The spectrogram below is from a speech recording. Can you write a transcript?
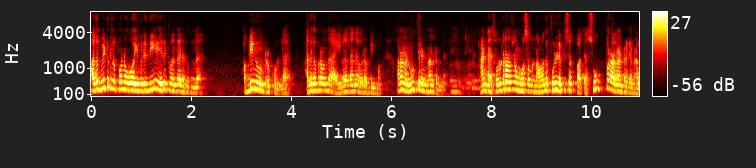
அது வீட்டுக்குள்ள போன ஓ இவர் இது எதுக்கு வந்தார் இதுக்குள்ள அப்படின்னு ஒன்று இருக்கும்ல. அதுக்கப்புறம் வந்து இவ்வளோ தானே இவர்? அப்படிம்பா ஆனால் நான் நூற்றி ரெண்டு நாள் இருந்தேன். அண்ட் சொல்கிறவங்களுக்குலாம் மோசம். நான் வந்து ஃபுல் எபிசோட் பார்த்தேன். சூப்பராக விளாண்டுருக்கேன் நான்.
